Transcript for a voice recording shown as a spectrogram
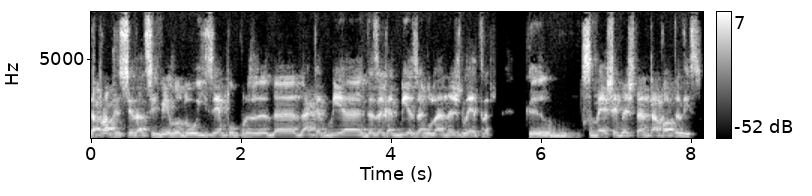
da própria sociedade civil. Eu dou o exemplo da, da academia, das academias angolanas de letras, que se mexem bastante à volta disso.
